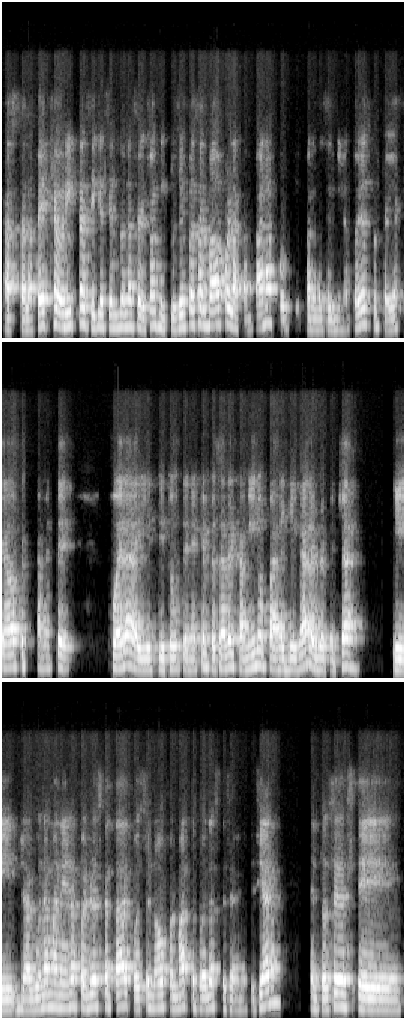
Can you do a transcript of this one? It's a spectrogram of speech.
hasta la fecha ahorita sigue siendo una selección que inclusive fue salvado por la campana para las eliminatorias porque había quedado prácticamente fuera y, y tenía que empezar el camino para llegar al repechaje y de alguna manera fue rescatada con este nuevo formato, fue las que se beneficiaron. Entonces, eh,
